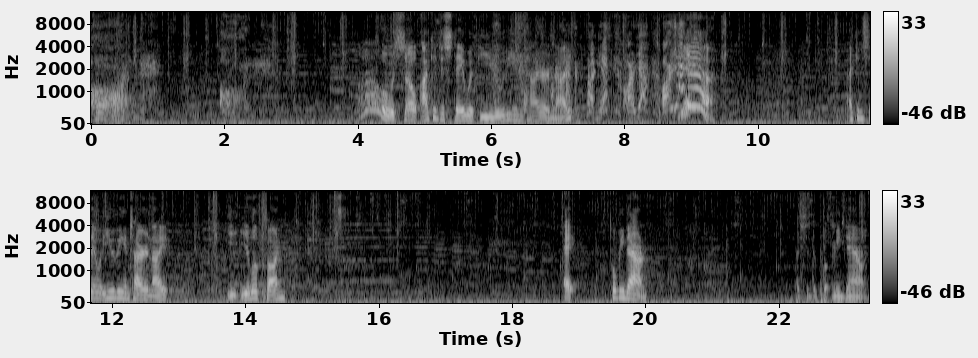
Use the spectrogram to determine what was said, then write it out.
On. Oh, so I could just stay with you the entire night? Yeah. I can stay with you the entire night. Y you look fun. Hey, put me down. I said to put me down.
